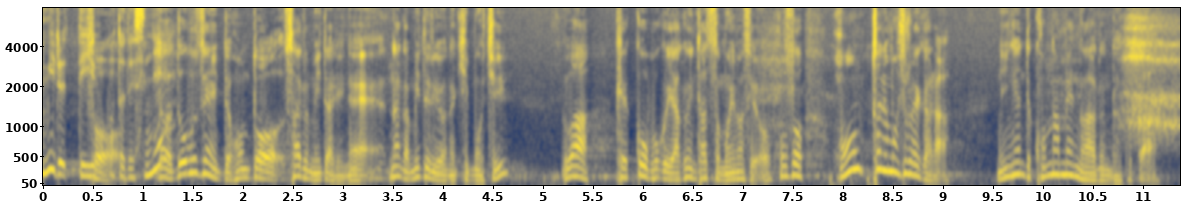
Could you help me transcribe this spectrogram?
見るっていうことですね。だから動物園行って本当猿見たりねなんか見てるような気持ちは結構僕役に立つと思いますよ。そうすると本当に面白いから。人間ってこんな面があるんだとか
